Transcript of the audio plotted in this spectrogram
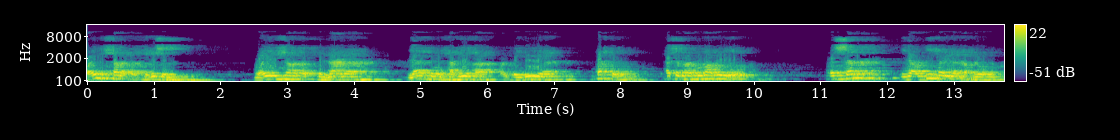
وإن اشتركت في الاسم وإن اشتركت في المعنى لكن الحقيقة والكيفية تختلف. حسب ما تضاف إليه. السمع إذا أضيف إلى المخلوق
